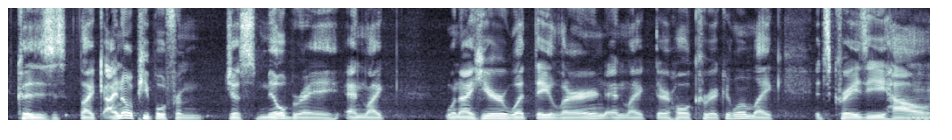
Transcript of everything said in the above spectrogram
Because like I know people from just Millbrae, and like when I hear what they learn and like their whole curriculum, like it's crazy how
